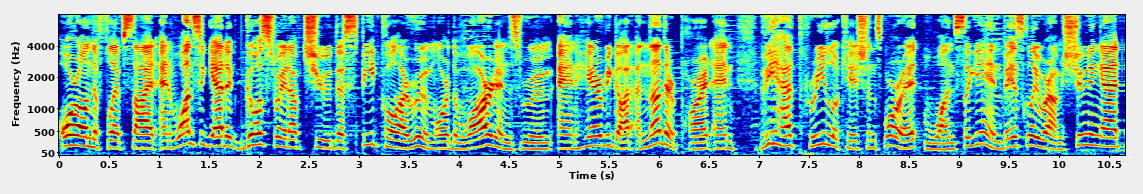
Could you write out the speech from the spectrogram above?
or on the flip side. And once you get it go straight up to the speed cola room or the warden's room. And here we got another part and we have three locations for it once again basically where I'm shooting at,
